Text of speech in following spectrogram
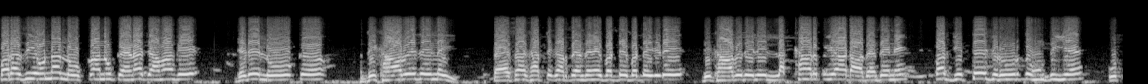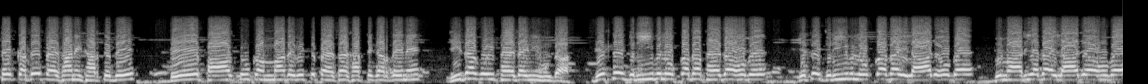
ਪਰ ਅਸੀਂ ਉਹਨਾਂ ਲੋਕਾਂ ਨੂੰ ਕਹਿਣਾ ਚਾਹਾਂਗੇ ਜਿਹੜੇ ਲੋਕ ਦਿਖਾਵੇ ਦੇ ਲਈ ਪੈਸਾ ਖਰਚ ਕਰ ਦਿੰਦੇ ਨੇ, ਵੱਡੇ ਵੱਡੇ ਜਿਹੜੇ ਦਿਖਾਵੇ ਦੇ ਲਈ ਲੱਖਾਂ ਰੁਪਇਆ ਉਡਾ ਦਿੰਦੇ ਨੇ। ਪਰ ਜਿੱਥੇ ਜ਼ਰੂਰਤ ਹੁੰਦੀ ਹੈ, ਉੱਥੇ ਕਦੇ ਪੈਸਾ ਨਹੀਂ ਖਰਚਦੇ। ਬੇਫਾਲਤੂ ਕੰਮਾਂ ਦੇ ਵਿੱਚ ਪੈਸਾ ਖਰਚ ਕਰਦੇ ਨੇ, ਜਿਹਦਾ ਕੋਈ ਫਾਇਦਾ ਹੀ ਨਹੀਂ ਹੁੰਦਾ। ਜਿੱਥੇ ਗਰੀਬ ਲੋਕਾਂ ਦਾ ਫਾਇਦਾ ਹੋਵੇ, ਜਿੱਥੇ ਗਰੀਬ ਲੋਕਾਂ ਦਾ ਇਲਾਜ ਹੋਵੇ, ਬਿਮਾਰੀਆਂ ਦਾ ਇਲਾਜ ਹੋਵੇ,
